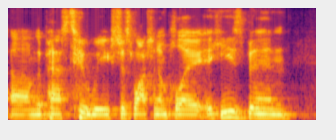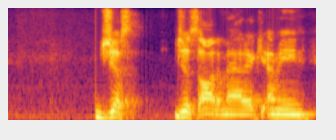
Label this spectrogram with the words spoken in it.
um, the past two weeks, just watching him play. He's been just just automatic. I mean,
